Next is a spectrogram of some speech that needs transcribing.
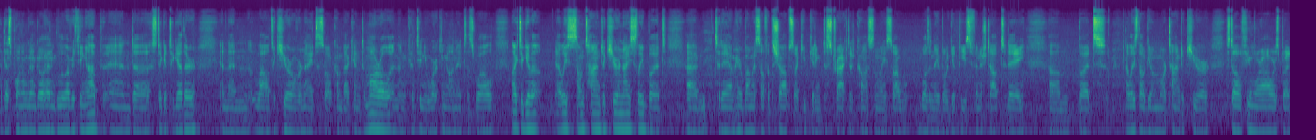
At this point i'm going to go ahead and glue everything up and uh, stick it together and then allow it to cure overnight. So i'll come back in tomorrow and then continue working on it as well. I like to give it at least some time to cure nicely but um, today i'm here by myself at the shop so i keep getting distracted constantly so I w- wasn't able to get these finished out today. Um, but at least i'll give them more time to cure. Still a few more hours but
